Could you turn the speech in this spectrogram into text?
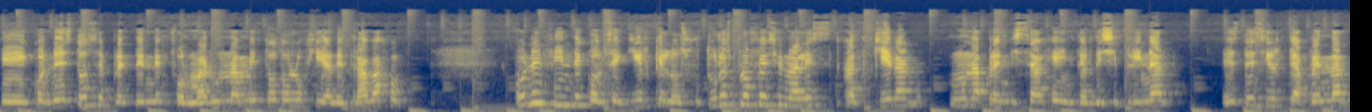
eh, con esto se pretende formar una metodología de trabajo con el fin de conseguir que los futuros profesionales adquieran un aprendizaje interdisciplinar es decir, que aprendan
